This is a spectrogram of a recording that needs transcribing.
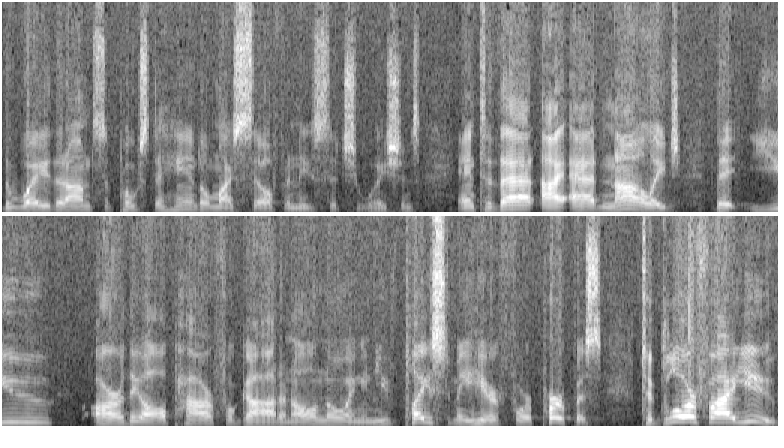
the way that I'm supposed to handle myself in these situations, and to that I add knowledge that you are the all powerful God and all knowing, and you've placed me here for a purpose to glorify you.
